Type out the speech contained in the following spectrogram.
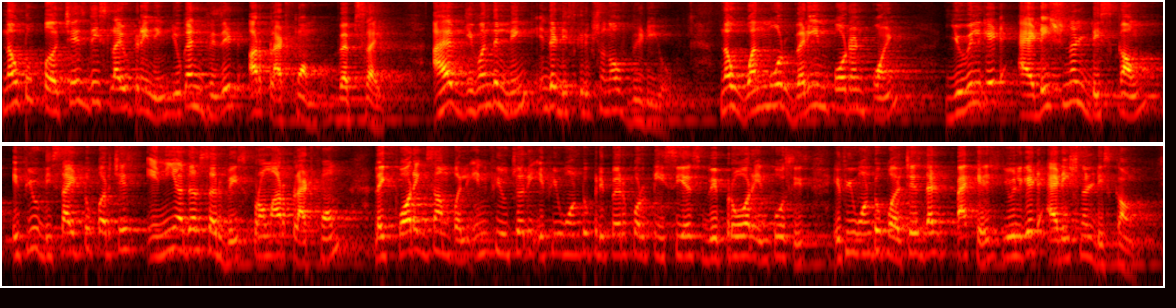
Now to purchase this live training, you can visit our platform website. I have given the link in the description of video. Now one more very important point, you will get additional discount if you decide to purchase any other service from our platform like for example in future if you want to prepare for TCS, Wipro or Infosys if you want to purchase that package you will get additional discount.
